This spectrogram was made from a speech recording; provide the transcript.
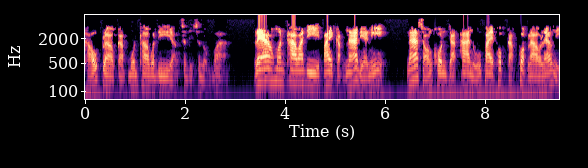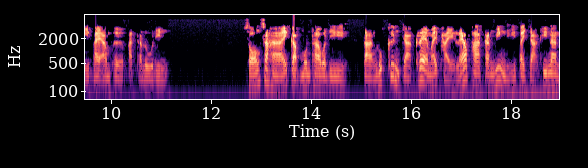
เขากล่าวกับมนทาวดีอย่างสนิทสนมว่า แล้วมนทาวดีไปกับน้าเดี๋ยวนี้ น้าสองคนจะพาหนูไปพบกับพวกเราแล้วหนีไปอำเภอปัตตลูดิน สองสหายกับมนทาวดีต่างลุกขึ้นจากแคร่ไม้ไผ่แล้วพากันวิ่งหนีไปจากที่นั่น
